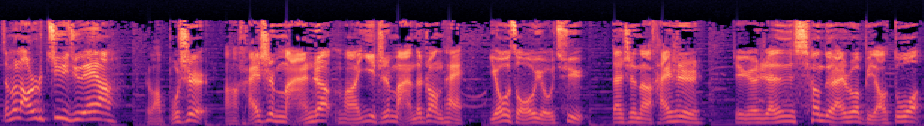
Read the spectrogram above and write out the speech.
怎么老是拒绝呀，是吧？不是啊，还是满着啊，一直满的状态，有走有去，但是呢还是这个人相对来说比较多，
